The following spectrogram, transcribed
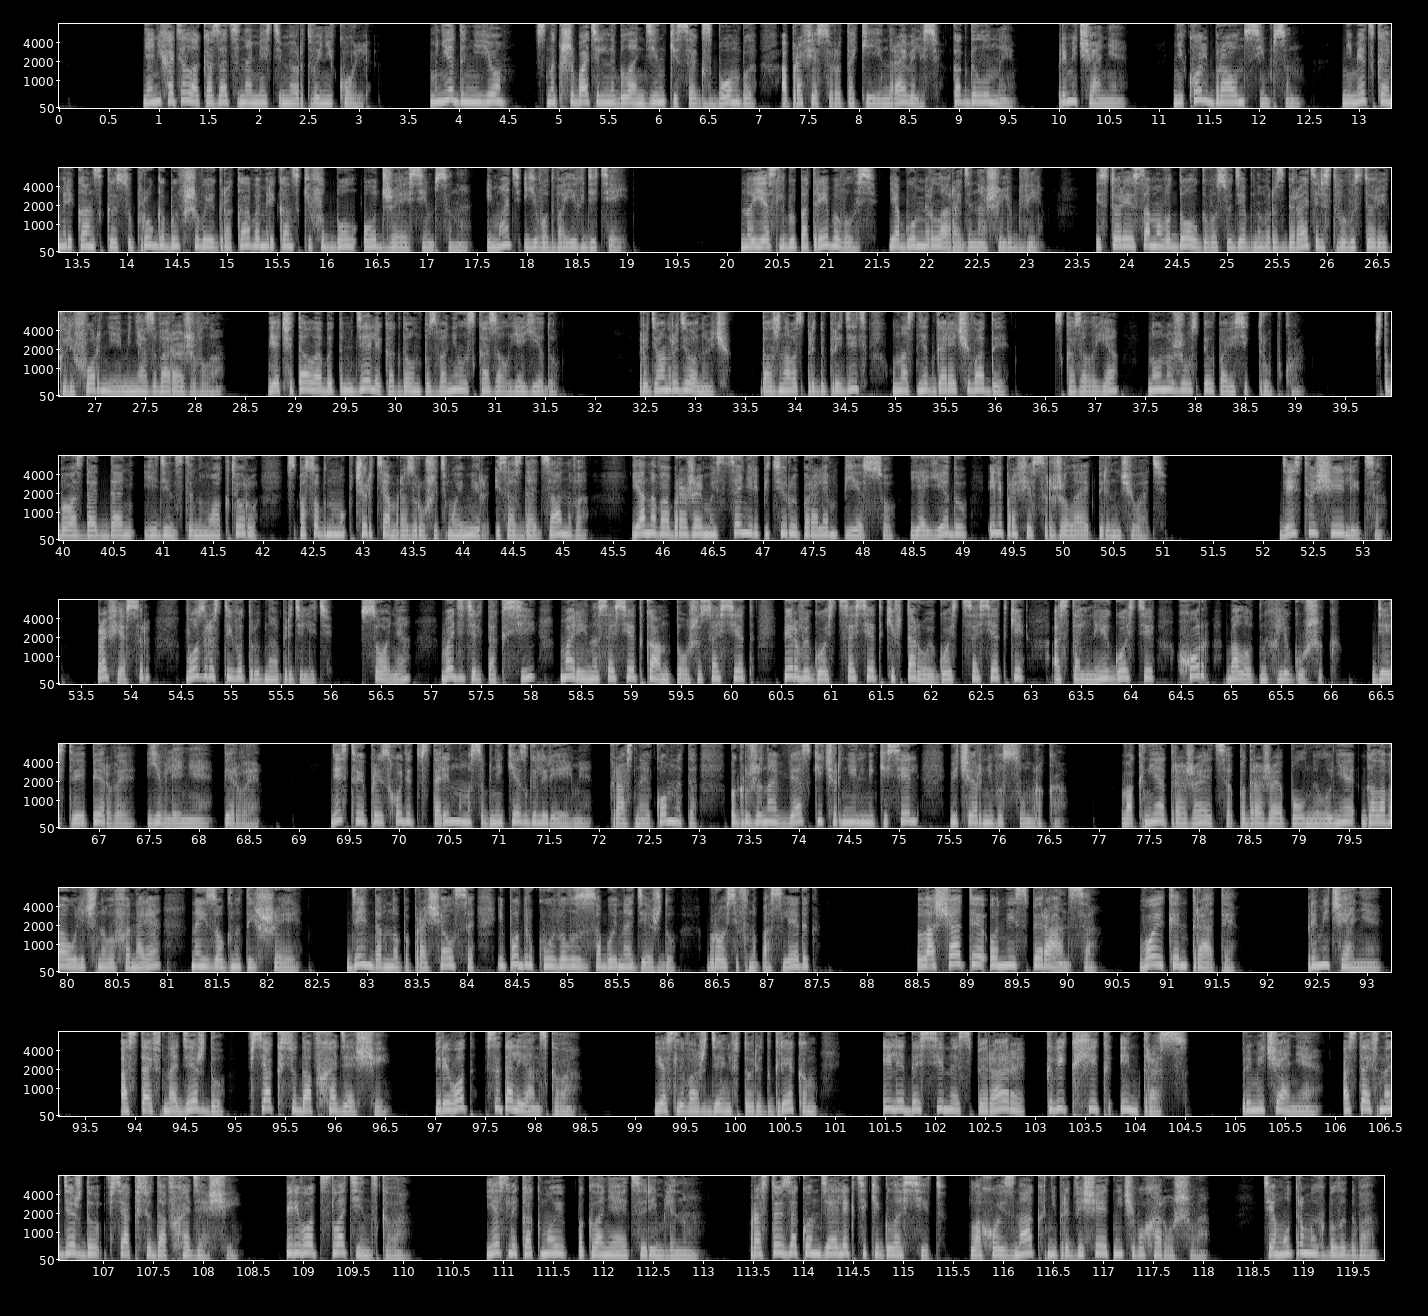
Я не хотела оказаться на месте мертвой Николь. Мне до нее сногсшибательной блондинки, секс-бомбы, а профессору такие нравились, как до луны. Примечание. Николь Браун Симпсон. Немецко-американская супруга бывшего игрока в американский футбол О. Джея Симпсона и мать его двоих детей. Но если бы потребовалось, я бы умерла ради нашей любви. История самого долгого судебного разбирательства в истории Калифорнии меня завораживала. Я читала об этом деле, когда он позвонил и сказал «я еду». «Родион Родионович, должна вас предупредить, у нас нет горячей воды», — сказала я, но он уже успел повесить трубку. Чтобы воздать дань единственному актеру, способному к чертям разрушить мой мир и создать заново, я на воображаемой сцене репетирую по ролям пьесу «Я еду» или «Профессор желает переночевать». Действующие лица. Профессор. Возраст его трудно определить. Соня. Водитель такси. Марина соседка. Антоша сосед. Первый гость соседки. Второй гость соседки. Остальные гости. Хор болотных лягушек. Действие первое. Явление первое. Действие происходит в старинном особняке с галереями. Красная комната погружена в вязкий чернильный кисель вечернего сумрака. В окне отражается, подражая полной луне, голова уличного фонаря на изогнутой шее. День давно попрощался и под руку увел за собой надежду, бросив напоследок «Лашате они спиранса, вой кентрате». Примечание. «Оставь надежду, всяк сюда входящий». Перевод с итальянского. Если ваш день вторит грекам, или «de sine sperare quic hic intras». Примечание. «Оставь надежду, всяк сюда входящий». Перевод с латинского. Если, как мой, поклоняется римлянам. Простой закон диалектики гласит, плохой знак не предвещает ничего хорошего. Тем утром их было два.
